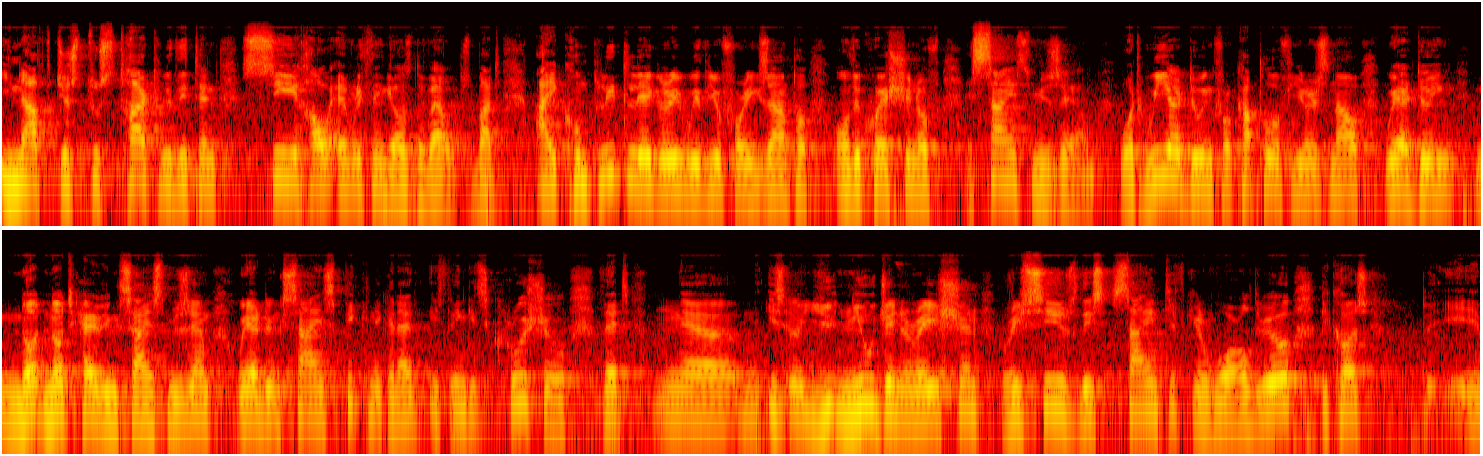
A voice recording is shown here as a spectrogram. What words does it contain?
enough just to start with it and see how everything else develops. But I completely agree with you, for example, on the question of a science museum. What we are doing for a couple of years now, we are doing not, not having science museum, we are doing science picnic, and I think it's crucial that mm, uh, is a new generation receives this scientific worldview because eh, eh,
